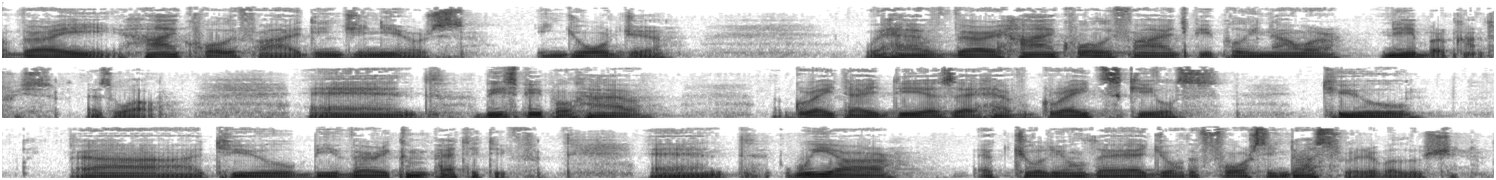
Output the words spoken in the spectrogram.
very high qualified engineers in Georgia. We have very high qualified people in our neighbor countries as well. And these people have great ideas, they have great skills to uh, to be very competitive. And we are actually on the edge of the fourth industrial revolution.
